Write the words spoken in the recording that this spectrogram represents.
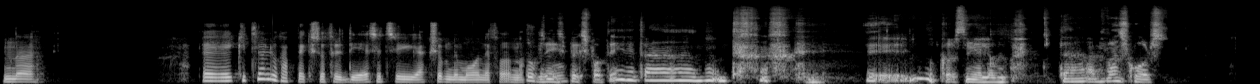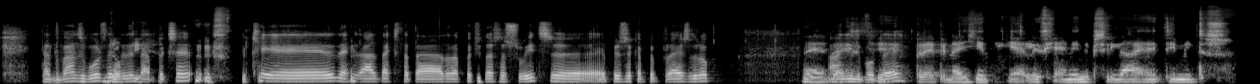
Ναι. Ε, και τι άλλο είχα παίξει στο 3DS, έτσι αξιομνημόνιο θέλω να Το που δεν θυμώ. έχει παίξει ποτέ είναι τα... τα ε, κόλλησε στο μυαλό μου. Τα Advance Wars. Τα Advance Wars δεν, Ντροπή. δεν τα έπαιξα και ναι, αλλά εντάξει, θα τα, θα τα παίξω τώρα στο Switch, ε, ελπίζω κάποιο price drop, Ναι, αν γίνει ναι, ποτέ. πρέπει να γίνει. Η αλήθεια είναι, είναι ψηλά ε, η τιμή τους.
